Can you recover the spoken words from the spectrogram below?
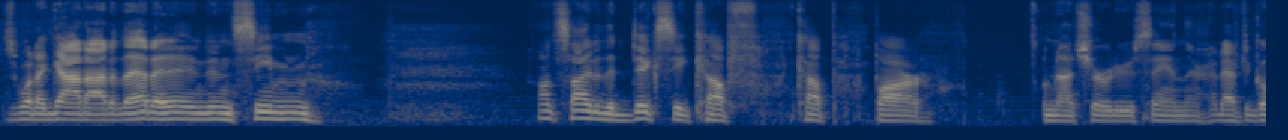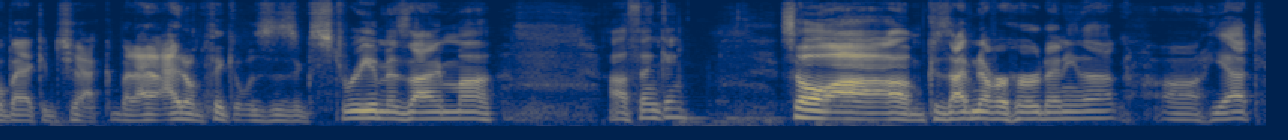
is what I got out of that. It didn't seem outside of the Dixie Cup Cup bar. I'm not sure what he was saying there. I'd have to go back and check, but I, I don't think it was as extreme as I'm uh, uh, thinking. So, because I've never heard any of that uh, yet,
